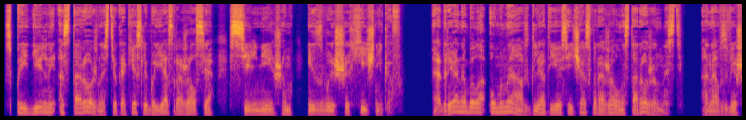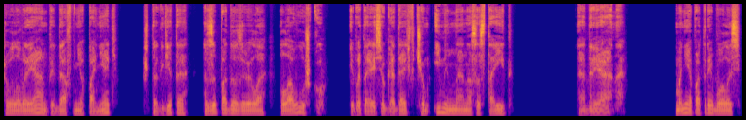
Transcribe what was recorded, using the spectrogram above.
с предельной осторожностью, как если бы я сражался с сильнейшим из высших хищников. Адриана была умна, а взгляд ее сейчас выражал настороженность. Она взвешивала варианты, дав мне понять, что где-то заподозрила ловушку и пытаясь угадать, в чем именно она состоит. Адриана. Мне потребовалось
